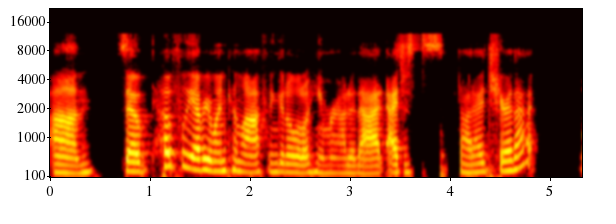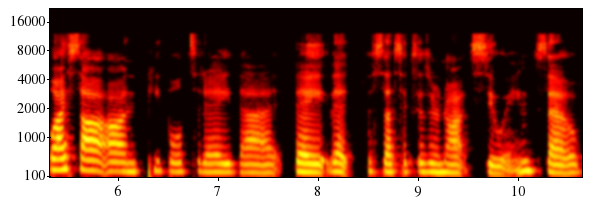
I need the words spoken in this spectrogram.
Um, so hopefully everyone can laugh and get a little humor out of that. I just thought I'd share that. Well, I saw on people today that they that the Sussexes are not suing. So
